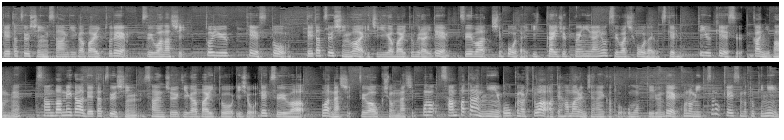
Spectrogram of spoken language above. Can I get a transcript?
データ通信 3GB で通話なしというケースと、データ通信は 1GB ぐらいで通話し放題、1回10分以内の通話し放題をつけるっていうケースが2番目。3番目がデータ通信 30GB 以上で通話はなし、通話オプションなし。この3パターンに多くの人は当てはまるんじゃないかと思っているんで、この3つのケースの時に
